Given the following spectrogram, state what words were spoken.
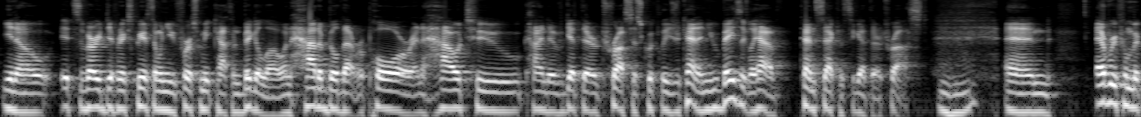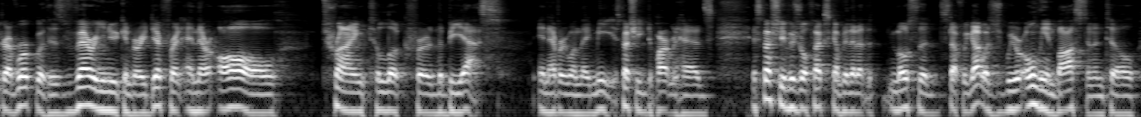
you know, it's a very different experience than when you first meet Kathryn Bigelow and how to build that rapport and how to kind of get their trust as quickly as you can. And you basically have 10 seconds to get their trust. Mm-hmm. And every filmmaker I've worked with is very unique and very different, and they're all trying to look for the BS in everyone they meet, especially department heads, especially a visual effects company that at the, most of the stuff we got was we were only in Boston until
